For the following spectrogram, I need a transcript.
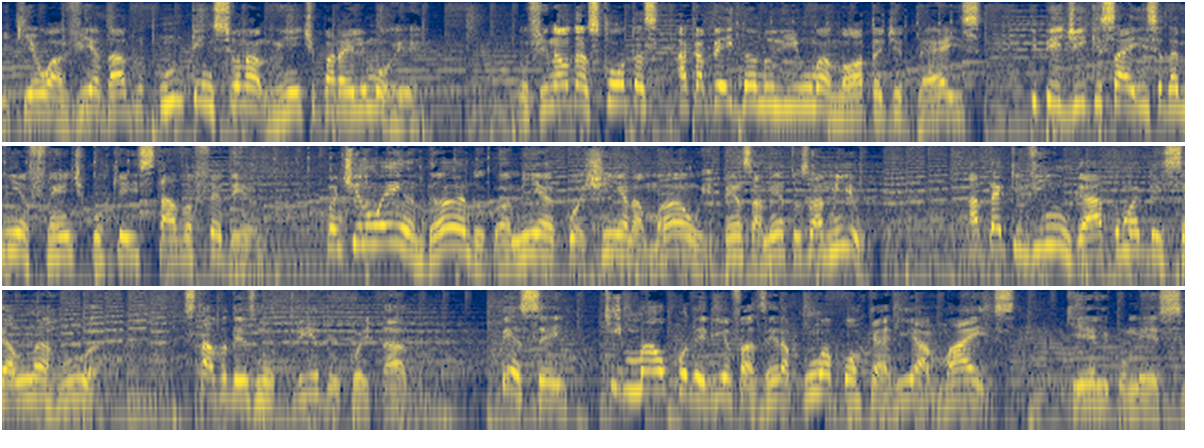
e que eu havia dado intencionalmente para ele morrer. No final das contas, acabei dando-lhe uma nota de 10 e pedi que saísse da minha frente porque estava fedendo. Continuei andando com a minha coxinha na mão e pensamentos a mil, até que vi um gato magricelo na rua. Estava desnutrido, coitado. Pensei, que mal poderia fazer uma porcaria a mais que ele comesse.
